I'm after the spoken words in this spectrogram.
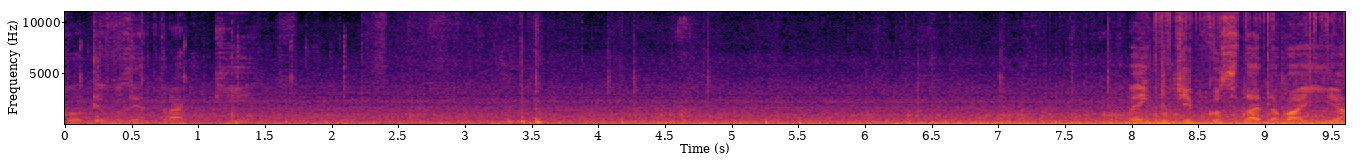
Podemos entrar aqui. Bem típico cidade da Bahia.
